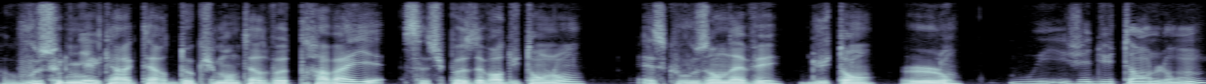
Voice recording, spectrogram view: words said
Vous soulignez le caractère documentaire de votre travail, ça suppose d'avoir du temps long. Est-ce que vous en avez du temps long? Oui, j'ai du temps long.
